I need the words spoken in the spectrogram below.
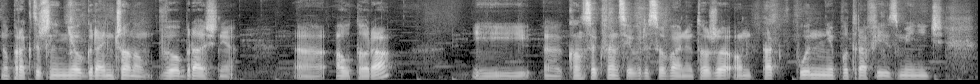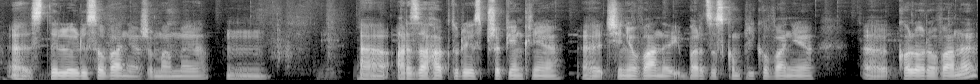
no, praktycznie nieograniczoną wyobraźnię e, autora i e, konsekwencje w rysowaniu. To, że on tak płynnie potrafi zmienić e, styl rysowania, że mamy mm, Arzacha, który jest przepięknie cieniowany i bardzo skomplikowanie kolorowany,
